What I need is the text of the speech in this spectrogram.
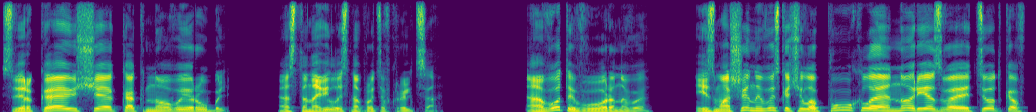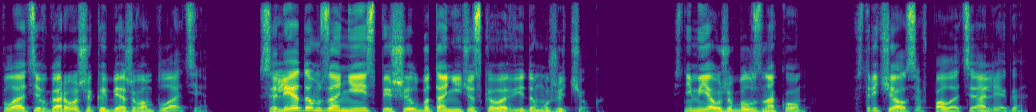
сверкающая, как новый рубль остановилась напротив крыльца. А вот и Вороновы. Из машины выскочила пухлая, но резвая тетка в платье в горошек и бежевом платье. Следом за ней спешил ботанического вида мужичок. С ними я уже был знаком. Встречался в палате Олега.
